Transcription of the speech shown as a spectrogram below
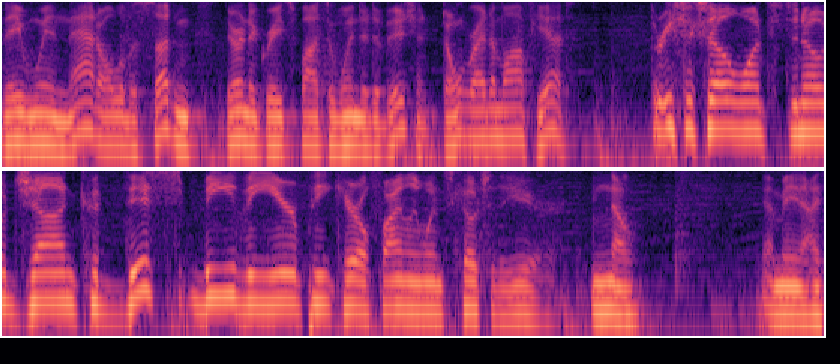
They win that, all of a sudden, they're in a great spot to win the division. Don't write them off yet. 360 wants to know, John, could this be the year Pete Carroll finally wins Coach of the Year? No, I mean, I,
